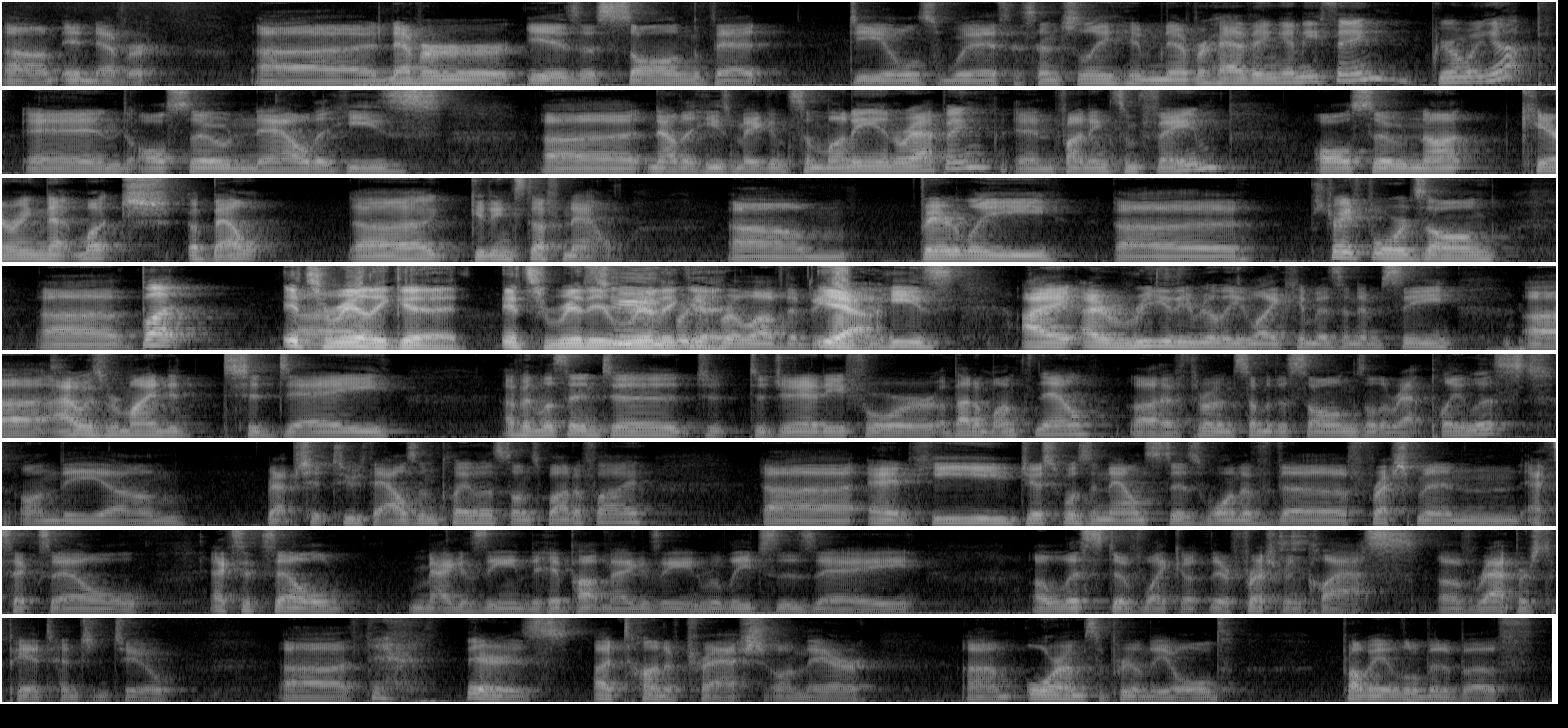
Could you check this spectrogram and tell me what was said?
um, in Never. Uh, Never is a song that deals with essentially him never having anything growing up, and also now that he's uh, now that he's making some money in rapping and finding some fame, also not caring that much about uh, getting stuff now. Um, fairly uh, straightforward song, uh, but It's really good. It's really, super really good. duper love the beat. Yeah. and he's I I really really like him as an MC. Uh, I was reminded today. I've been listening to to, to JID for about a month now. Uh, I've thrown some of the songs on the rap playlist on the um, Rap Shit 2000 playlist on Spotify. Uh, and he just was announced as one of the freshman XXL XXL magazine, the hip hop magazine, releases a a list of like a, their freshman class of rappers to pay attention to. Uh, there, there is a ton of trash on there, um, or I'm supremely old, probably a little bit of both.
